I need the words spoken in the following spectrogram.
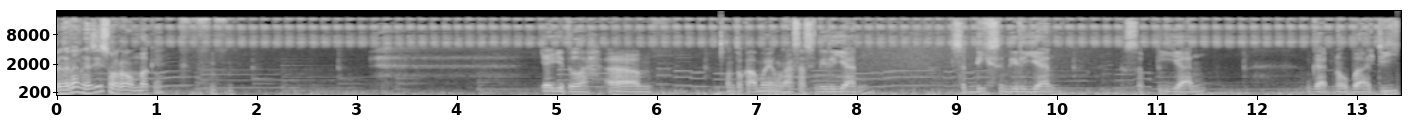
Kedengeran gak sih suara ombaknya? ya gitulah. Um, untuk kamu yang merasa sendirian, sedih sendirian, kesepian, got nobody.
